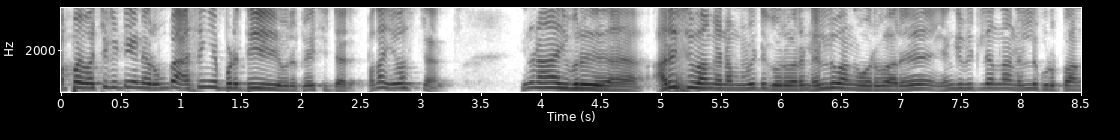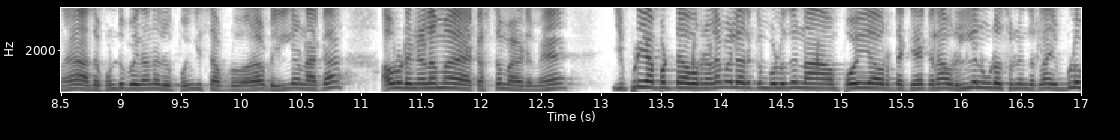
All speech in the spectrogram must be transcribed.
அப்போ வச்சுக்கிட்டு என்னை ரொம்ப அசிங்கப்படுத்தி இவர் பேசிட்டார். அப்போ தான் யோசித்தேன் இல்லைனா இவர் அரிசி வாங்க நம்ம வீட்டுக்கு வருவார் நெல் வாங்க வருவார் எங்கள் வீட்டில் தான் நெல் கொடுப்பாங்க அதை கொண்டு போய் தானே இவர் பொங்கி சாப்பிடுவார் அப்படி இல்லைனாக்கா அவருடைய நிலைமை கஷ்டமாயிடுமே. இப்படியாப்பட்ட ஒரு நிலைமையில இருக்கும் பொழுது நான் போய் அவர்கிட்ட கேட்குறேன் அவர் இல்லைன்னு கூட சொல்லியிருந்துருக்கலாம் இவ்வளோ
